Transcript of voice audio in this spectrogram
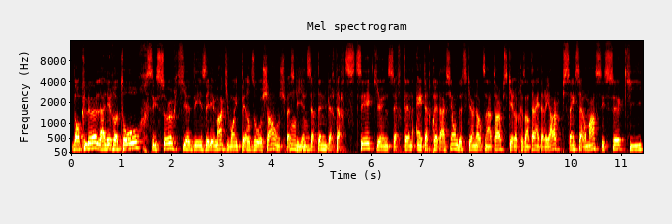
Donc là, l'aller-retour, c'est sûr qu'il y a des éléments qui vont être perdus au change parce qu'il y a une certaine liberté artistique, il y a une certaine interprétation de ce qu'est un ordinateur puis ce qui est représenté à l'intérieur. Puis sincèrement, c'est ça qui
